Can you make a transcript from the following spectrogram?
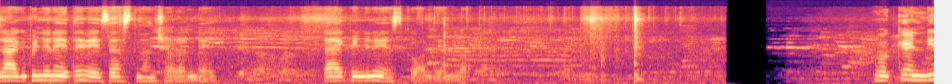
రాగి పిండిని అయితే వేసేస్తున్నాను చూడండి. పిండిని వేసుకోవాలి దీనిలో ఓకే అండి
